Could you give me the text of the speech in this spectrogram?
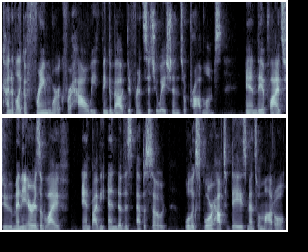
kind of like a framework for how we think about different situations or problems and they apply to many areas of life. And by the end of this episode, we'll explore how today's mental model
